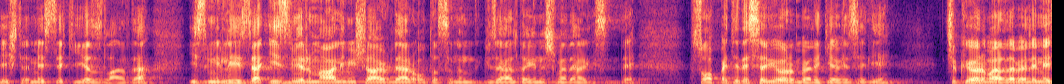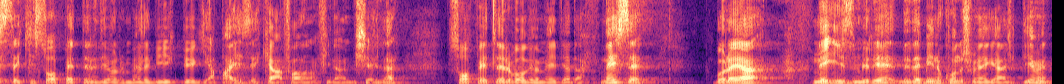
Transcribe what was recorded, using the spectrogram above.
İşte mesleki yazılarda. İzmirliyiz ya İzmir Mali Müşavirler Odası'nın Güzel Dayanışma dergisinde. Sohbeti de seviyorum böyle gevezeliği. Çıkıyorum arada böyle mesleki sohbetleri diyorum böyle büyük büyük yapay zeka falan filan bir şeyler. Sohbetleri oluyor medyada. Neyse buraya ne İzmir'i ne de beni konuşmaya geldik değil mi?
